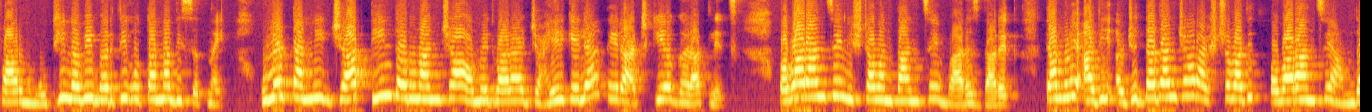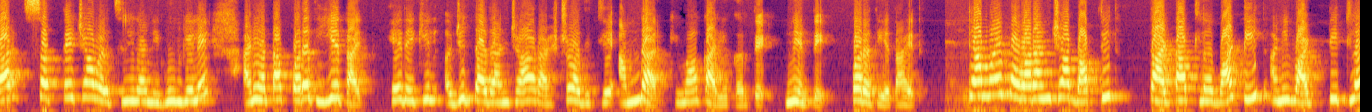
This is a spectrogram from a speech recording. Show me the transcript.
फार मोठी नवी भरती होताना दिसत नाही. उलट त्यांनी ज्या तीन तरुणांच्या उमेदवारा जाहीर केल्या ते राजकीय घरातलेच. पवारांचे निष्ठावंतांचे वारसदार आहेत. त्यामुळे आधी अजितदादांच्या राष्ट्रवादीत पवारांचे आमदार सत्तेच्या वळचणीला निघून गेले आणि आता परत येत आहेत. हे देखील अजितदादांच्या राष्ट्रवादीतले आमदार किंवा कार्यकर्ते नेते परत येत आहेत. त्यामुळे पवारांच्या बाबतीत ताटातलं वाटीत आणि वाटीतलं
